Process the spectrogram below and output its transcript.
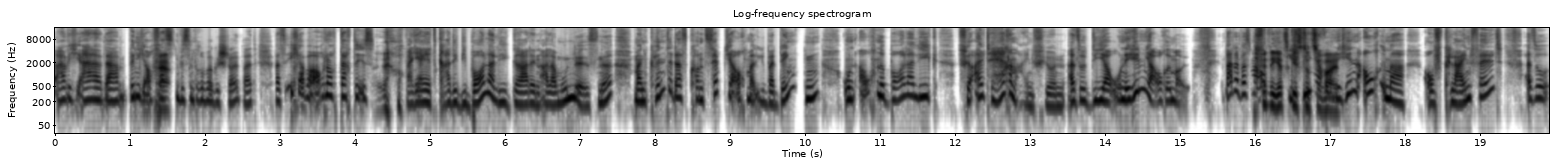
Habe ich, ja, da bin ich auch fast ja. ein bisschen drüber gestolpert. Was ich aber auch noch dachte ist, weil ja jetzt gerade die Baller League gerade in aller Munde ist, ne? Man könnte das Konzept ja auch mal überdenken und auch eine Baller League für alte Herren einführen. Also die ja ohnehin ja auch immer. Warte, was mal. Ich auf, finde, jetzt gehst du zu ja weit. ohnehin auch immer auf Kleinfeld. Also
